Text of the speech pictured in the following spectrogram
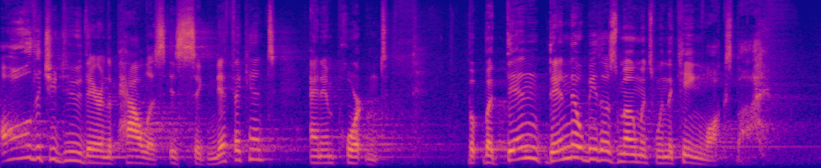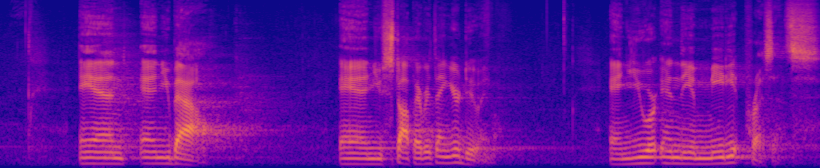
all that you do there in the palace is significant and important. But, but then, then there'll be those moments when the king walks by and, and you bow and you stop everything you're doing and you are in the immediate presence.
